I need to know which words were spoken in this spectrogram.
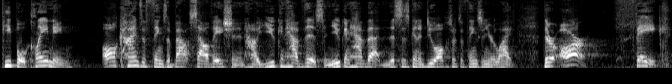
people claiming all kinds of things about salvation and how you can have this and you can have that and this is going to do all sorts of things in your life. There are fake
